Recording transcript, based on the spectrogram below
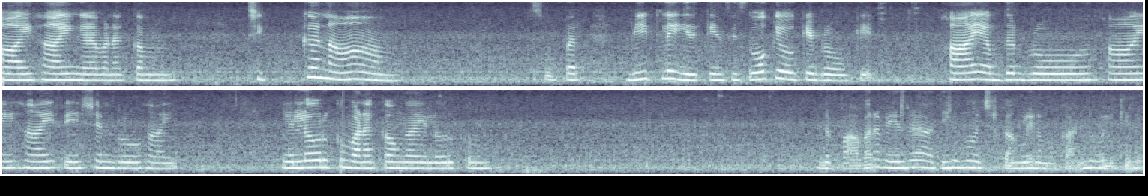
ஹாய் ஹாய்ங்க வணக்கம். சிக்கனா? சூப்பர். வீட்டில் இருக்கேன் sis okay okay bro okay hi Abdul bro hi hi fashion bro hi எல்லோருக்கும் வணக்கங்க எல்லோருக்கும். இந்த பவரை வேற அதிகமாக வச்சுருக்காங்களே நம்ம கண்ணு வலிக்குது.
